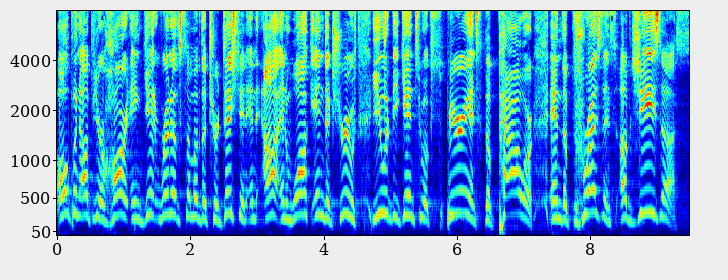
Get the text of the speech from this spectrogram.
open up your heart and get rid of some of the tradition and, uh, and walk into truth, you would begin to experience the power and the presence of Jesus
